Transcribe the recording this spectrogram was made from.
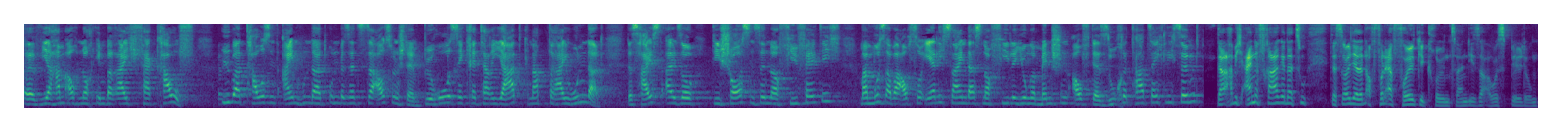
Äh, wir haben auch noch im Bereich Verkauf über 1100 unbesetzte Ausbildungsstellen, Büro, Sekretariat knapp 300. Das heißt also, die Chancen sind noch vielfältig. Man muss aber auch so ehrlich sein, dass noch viele junge Menschen auf der Suche tatsächlich sind. Da habe ich eine Frage dazu. Das soll ja dann auch von Erfolg gekrönt sein, diese Ausbildung.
